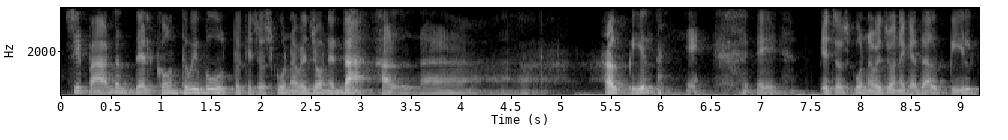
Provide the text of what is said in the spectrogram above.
si parla del contributo che ciascuna regione dà al, uh, al PIL e, e e ciascuna regione che dà il PIL,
